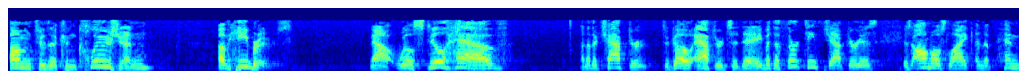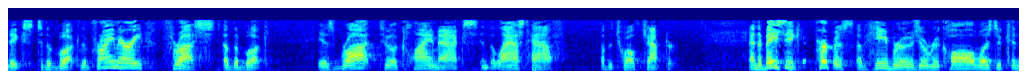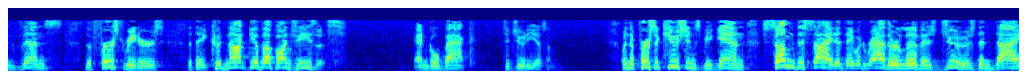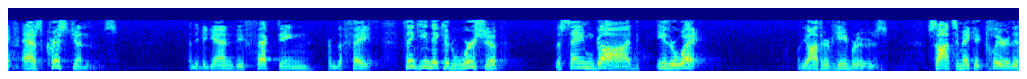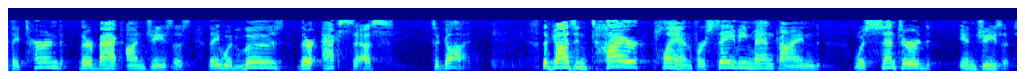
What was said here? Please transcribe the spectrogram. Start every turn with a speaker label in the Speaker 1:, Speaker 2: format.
Speaker 1: come to the conclusion of Hebrews. Now, we'll still have another chapter to go after today, but the 13th chapter is, is almost like an appendix to the book. The primary thrust of the book is brought to a climax in the last half of the 12th chapter. And the basic purpose of Hebrews, you'll recall, was to convince the first readers that they could not give up on Jesus and go back to Judaism. When the persecutions began, some decided they would rather live as Jews than die as Christians. And they began defecting from the faith, thinking they could worship the same God either way. Well, the author of Hebrews sought to make it clear that if they turned their back on Jesus, they would lose their access to God. That God's entire plan for saving mankind was centered in Jesus.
